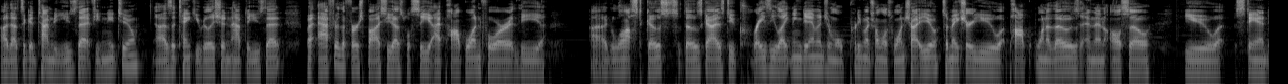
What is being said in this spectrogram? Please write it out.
uh, that's a good time to use that if you need to. Uh, as a tank, you really shouldn't have to use that. But after the first boss, you guys will see I pop one for the uh, Lost Ghosts, those guys do crazy lightning damage and will pretty much almost one-shot you. So make sure you pop one of those and then also you stand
